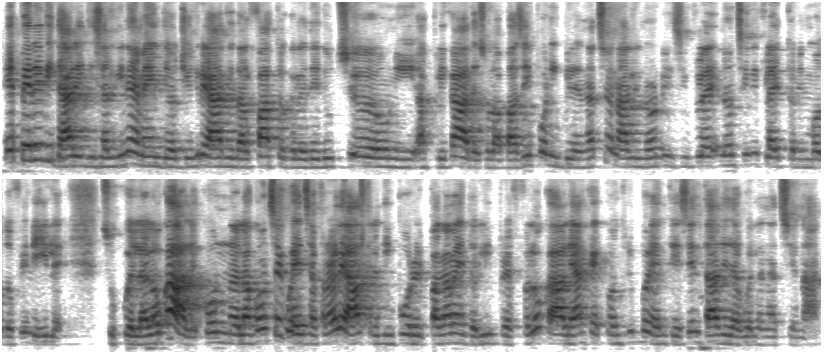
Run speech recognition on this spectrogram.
e per evitare i disallineamenti oggi creati dal fatto che le deduzioni applicate sulla base imponibile nazionale non si riflettono in modo fedele su quella locale, con la conseguenza conseguenza, fra le altre, di imporre il pagamento dell'IPREF locale anche a contribuenti esentati da quelle nazionali.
